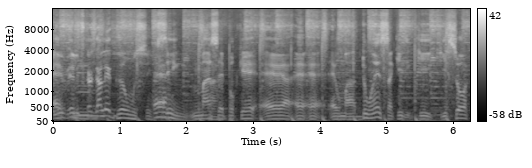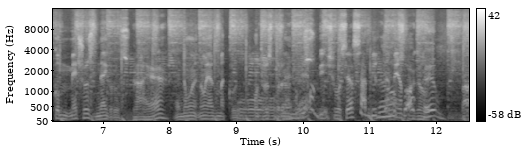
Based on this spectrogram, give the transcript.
É, ele, fica hum. Galegão assim. Sim, mas é porque é, é, é, é uma doença que, que, que só acomete os negros. Ah, é? É, Não, é- não é alguma coisa contra os brancos. Ô, bicho, você é sabido Não, também, só Apagão. eu. Tá.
